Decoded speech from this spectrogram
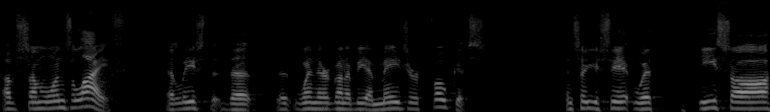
of someone's life, at least the, the when they're going to be a major focus. And so you see it with Esau,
